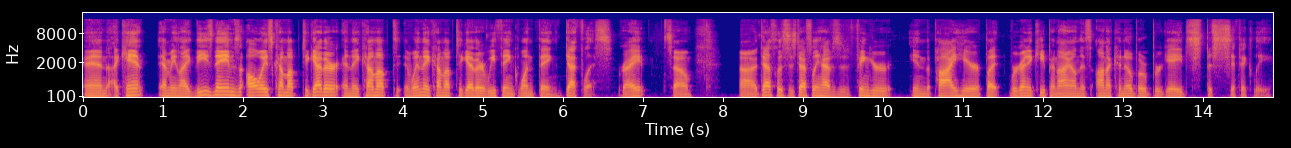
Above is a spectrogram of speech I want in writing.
And I can't, I mean, like these names always come up together, and they come up, to, when they come up together, we think one thing Deathless, right? So, uh, Deathless is definitely has a finger in the pie here, but we're going to keep an eye on this Onikanabo Brigade specifically.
